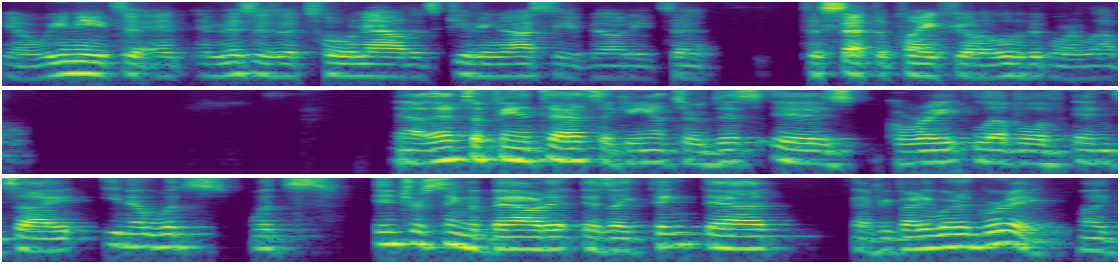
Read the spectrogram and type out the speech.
you know we need to and, and this is a tool now that's giving us the ability to to set the playing field a little bit more level. Now that's a fantastic answer. This is great level of insight. You know what's what's interesting about it is i think that everybody would agree. Like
